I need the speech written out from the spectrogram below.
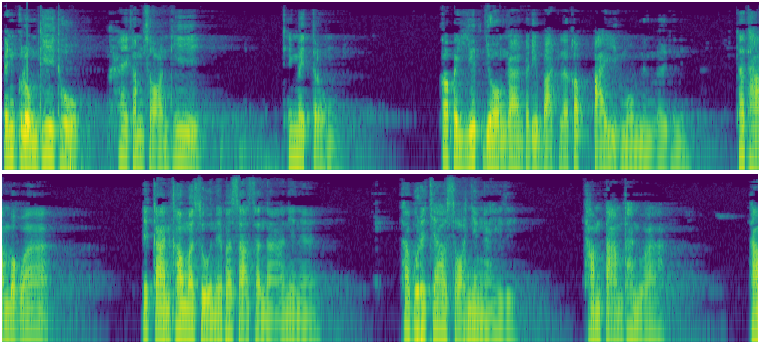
เป็นกลุ่มที่ถูกให้คำสอนที่ที่ไม่ตรง ก็ไปยึดโยงการปฏิบัติแล้วก็ไปอีกมุมหนึ่งเลยทีนี้ ถ้าถามบอกว่าในการเข้ามาสู่ในพระศาสนาเนี่ยนะ ถ้าพระเจ้าสอนยังไงสิทำตามท่านว่าถาม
